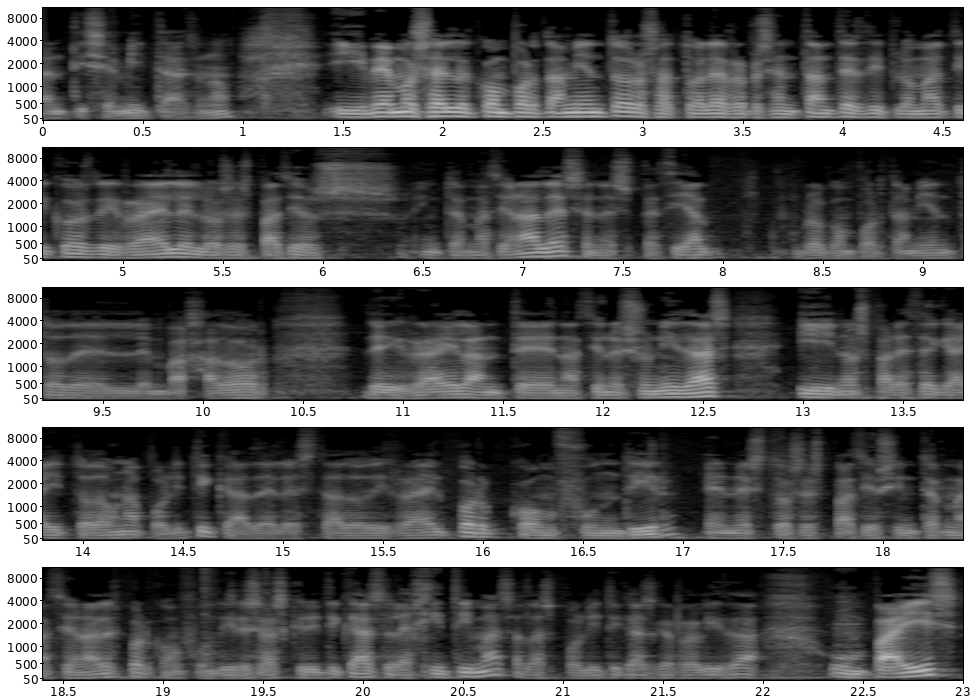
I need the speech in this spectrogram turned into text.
antisemitas. ¿no? Y vemos el comportamiento de los actuales representantes diplomáticos de Israel en los espacios internacionales, en especial el comportamiento del embajador de Israel ante Naciones Unidas y nos parece que hay toda una política del Estado de Israel por confundir en estos espacios internacionales, por confundir esas críticas legítimas a las políticas que realiza un país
